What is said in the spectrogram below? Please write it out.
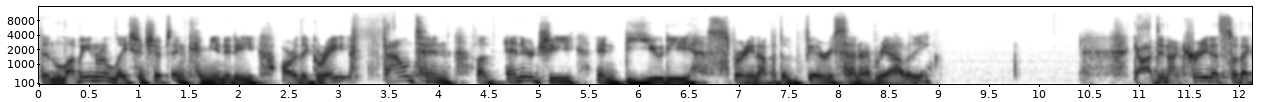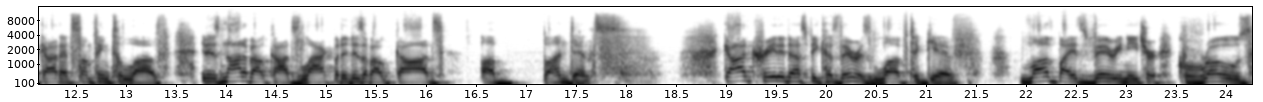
then loving relationships and community are the great fountain of energy and beauty spurting up at the very center of reality. God did not create us so that God had something to love. It is not about God's lack, but it is about God's abundance. God created us because there is love to give. Love, by its very nature, grows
